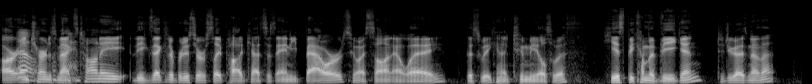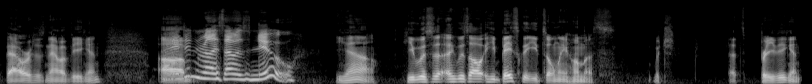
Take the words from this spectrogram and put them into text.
Our Oh, intern is Max okay. Tawney. The executive producer of Slate Podcast is Andy Bowers, who I saw in L.A. this week and had two meals with. He has become a vegan. Did you guys know that? Bowers is now a vegan. I Um, didn't realize that was new. Yeah, he was. Uh, he was all. He basically eats only hummus, which that's pretty vegan.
